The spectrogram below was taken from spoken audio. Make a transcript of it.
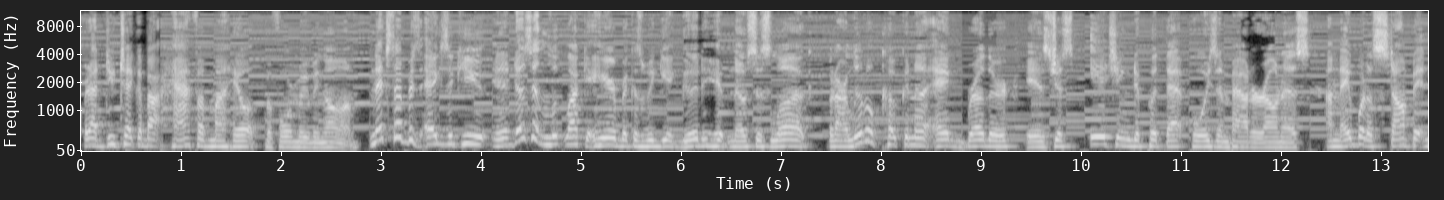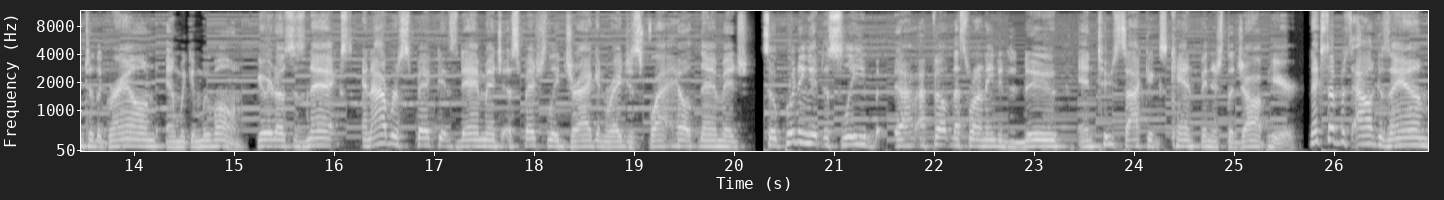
but I do take about half of my health before moving on. Next up is Exeggcute, and it doesn't look like it here because we get good Hypnosis luck, but our little coconut egg brother is just itching to put that poison powder on us. I'm able to stomp it into the ground, and we can move on. Gyarados is next, and I respect its damage, especially Dragon Rage's flat health damage, so putting it to sleep, I, felt that's what I needed to do, and two Psychics can finish the job here. Next up is Alakazam.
